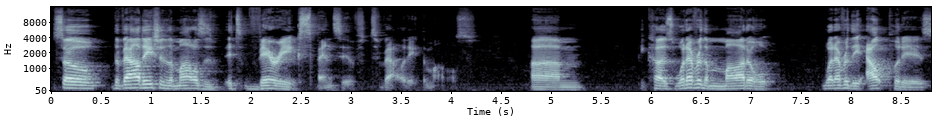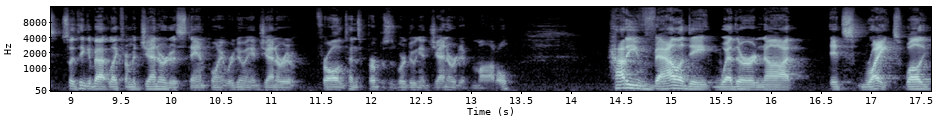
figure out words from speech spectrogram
so the validation of the models is it's very expensive to validate the models, um, because whatever the model, whatever the output is. So think about like from a generative standpoint, we're doing a generative for all intents and purposes, we're doing a generative model. How do you validate whether or not it's right? Well,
